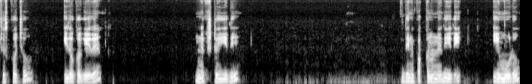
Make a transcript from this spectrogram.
చూసుకోవచ్చు. ఇది ఒక గేదె. నెక్స్ట్ ఇది. దీని పక్కన ఉన్నది ఇది. ఈ మూడు.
